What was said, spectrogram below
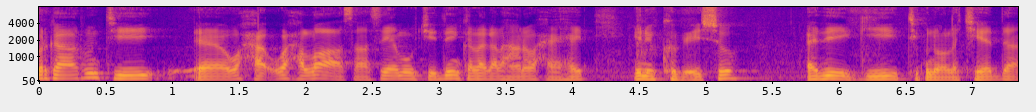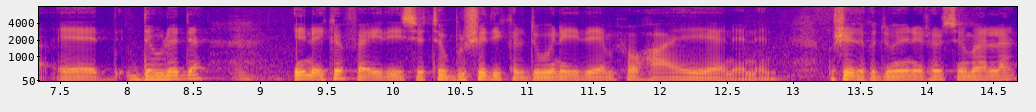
Markaa runtii waxa loo aasaasay ama ujeedooyinka laga lahaana waxay ahayd inay kobciso adeegii tiknolojiyadda ee dowladda inay ka faa-iideysato bulshadii kala duwaneyd ee muxuu ahaaye bulshada kala duwaneyd reer somalilan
